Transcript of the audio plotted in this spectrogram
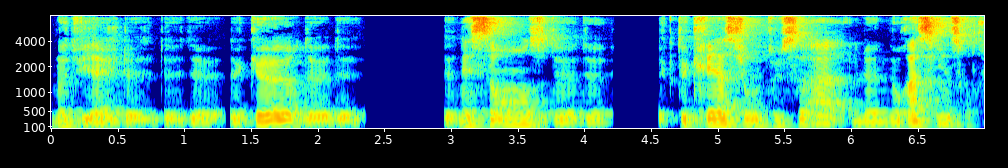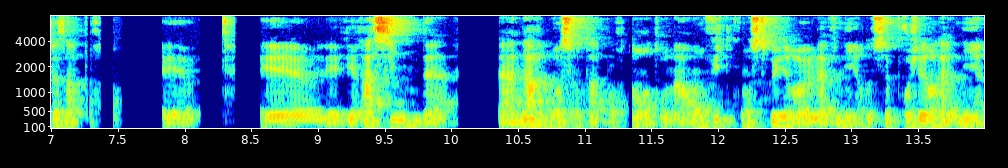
notre village de, de, de, cœur, de, de, naissance, de, de, création de tout ça, nos racines sont très importantes. Et, et les, les, racines d'un arbre sont importantes. On a envie de construire l'avenir, de se projeter dans l'avenir.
